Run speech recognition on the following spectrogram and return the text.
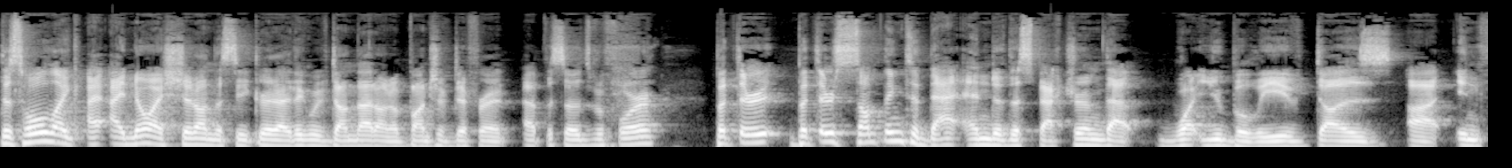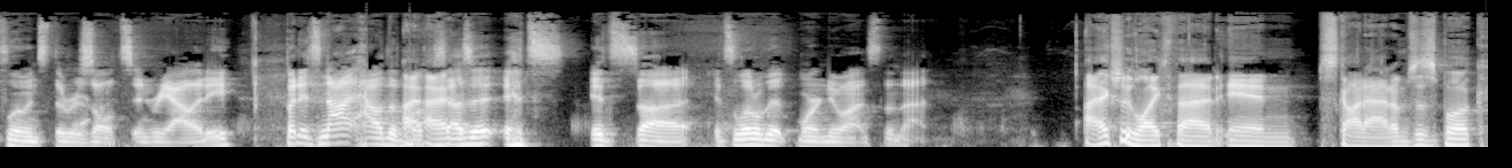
this whole like I, I know i shit on the secret. I think we've done that on a bunch of different episodes before. But there but there's something to that end of the spectrum that what you believe does uh, influence the results in reality. But it's not how the I- book I- says it. It's it's uh it's a little bit more nuanced than that I actually liked that in Scott Adams's book,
